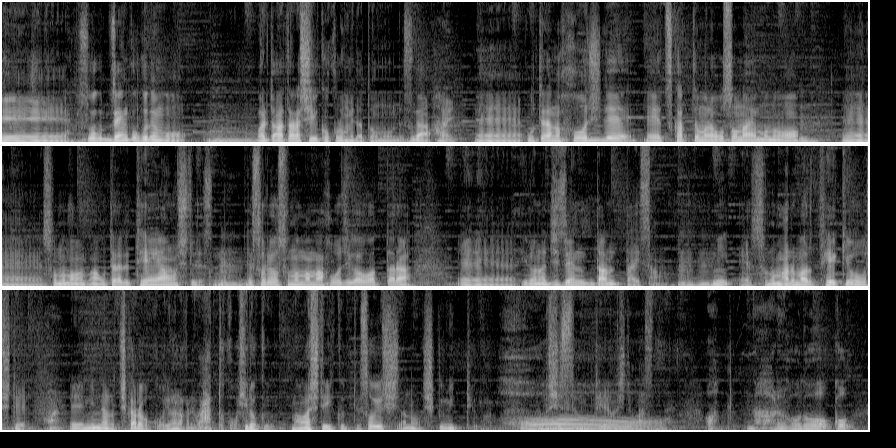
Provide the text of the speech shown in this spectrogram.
えー、すごく全国でも、うん、割と新しい試みだと思うんですが、はい、えー、お寺の法事で、えー、使ってもらうお供え物を、うん、えー、そのまま、まあ、お寺で提案をしてですね、うん、でそれをそのまま法事が終わったら、えー、いろんな慈善団体さんに、うんうん、えー、そのまるまる提供をして、はい、えー、みんなの力をこう世の中にわっとこう広く回していくっていうそういうあの仕組みっていうかシステムを提案してます、ね、あなるほど。こう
